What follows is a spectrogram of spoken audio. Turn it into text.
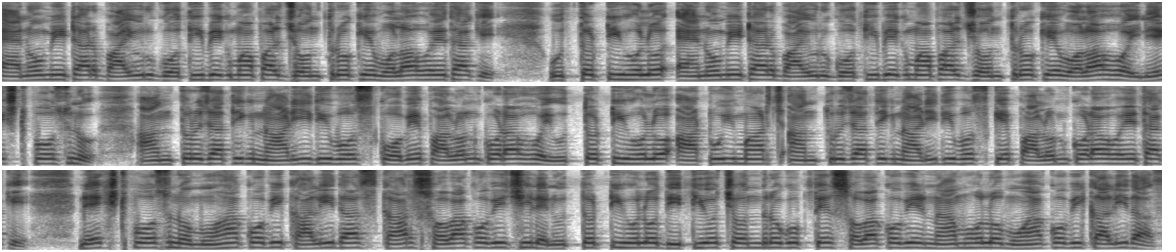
অ্যানোমিটার। বায়ুর গতিবেগ মাপার যন্ত্রকে বলা হয়ে থাকে। উত্তরটি হলো অ্যানোমিটার। বায়ুর গতিবেগ মাপার যন্ত্রকে বলা হয়। নেক্সট প্রশ্ন, আন্তর্জাতিক নারী দিবস কবে পালন করা হয়? উত্তরটি হলো আটই মার্চ আন্তর্জাতিক নারী দিবসকে পালন করা হয়ে থাকে। নেক্সট প্রশ্ন, মহাকবি কালিদাস কার সভাকবি ছিলেন? উত্তরটি হলো দ্বিতীয় চন্দ্রগুপ্তের সভাকবির নাম হলো মহাকবি কালিদাস।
